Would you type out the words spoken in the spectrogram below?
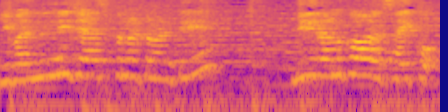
ఇవన్నీ చేస్తున్నటువంటి మీరు అనుకోవాలి సైకో.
